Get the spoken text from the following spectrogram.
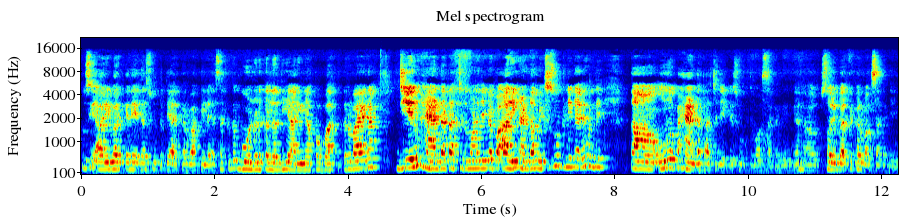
ਤੁਸੀਂ ਆਰੀ ਵਰਕ ਦੇ ਇਹਦਾ ਸੂਟ ਤਿਆਰ ਕਰਵਾ ਕੇ ਲੈ ਸਕਦੇ ਹੋ। 골ਡਨ ਕਲਰ ਦੀ ਆਰੀ ਨਾਲ ਆਪਾਂ ਵਰਕ ਕਰਵਾਏਗਾ। ਜੇ ਇਹਨੂੰ ਹੈਂਡ ਦਾ ਟੱਚ ਦਿਵਾਉਣਾ, ਜਿਵੇਂ ਆਪਾਂ ਆਰੀ ਹੈਂਡ ਦਾ ਮਿਕਸ ਸੂਟ ਨਹੀਂ ਕਹਿੰਦੇ ਹੁੰਦੇ ਤਾਂ ਉਹਨੂੰ ਆਪਾਂ ਹੈਂਡ ਦਾ ਟੱਚ ਦੇ ਕੇ ਸੂਟ ਦਵਾ ਸਕਦੇ ਹਾਂ। ਸੌਰੀ ਵਰਕ ਕਰਵਾ ਸਕਦੇ ਨੇ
